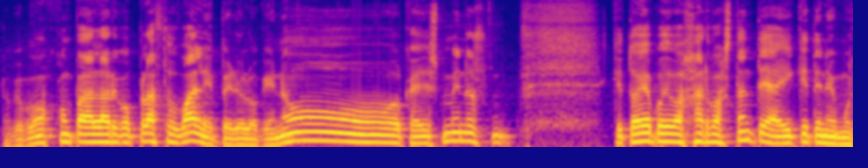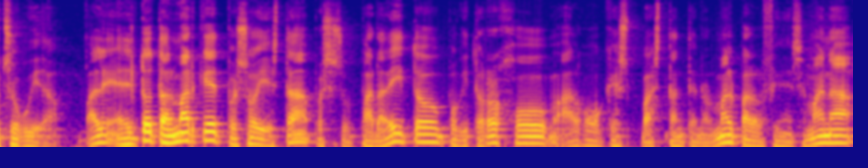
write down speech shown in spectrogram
Lo que podemos comprar a largo plazo vale, pero lo que no, que es menos, que todavía puede bajar bastante, hay que tener mucho cuidado, ¿vale? El total market, pues hoy está, pues eso, paradito, un poquito rojo, algo que es bastante normal para el fin de semana.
